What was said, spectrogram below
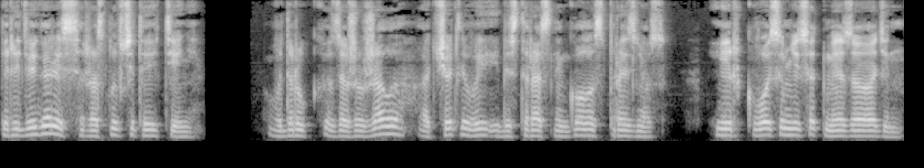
Передвигались расплывчатые тени. Вдруг зажужжало, отчетливый и бесстрастный голос произнес «Ирк-80 Мезо-1».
